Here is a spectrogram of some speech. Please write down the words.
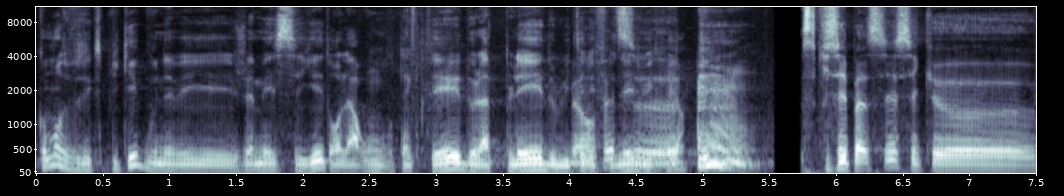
comment vous expliquez que vous n'avez jamais essayé de la recontacter, de l'appeler, de lui Ben, en fait, téléphoner, de lui écrire? Ce qui s'est passé, c'est que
